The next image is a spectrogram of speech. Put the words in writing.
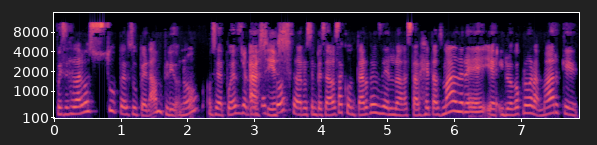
pues es algo súper, súper amplio, ¿no? O sea, puedes ver tantas Así cosas, los empezabas a contar desde las tarjetas madre y, y luego programar, que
